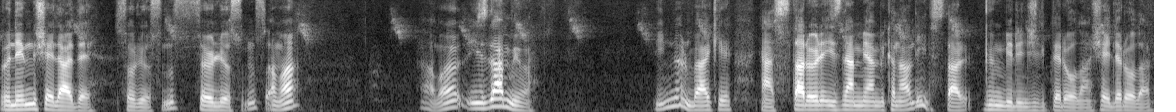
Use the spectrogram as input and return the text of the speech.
Önemli şeyler de soruyorsunuz, söylüyorsunuz ama ama izlenmiyor. Bilmiyorum belki yani Star öyle izlenmeyen bir kanal değil. Star gün birincilikleri olan, şeyleri olan.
